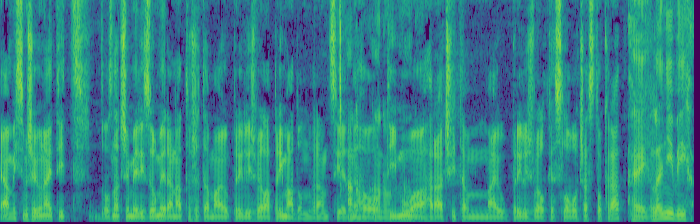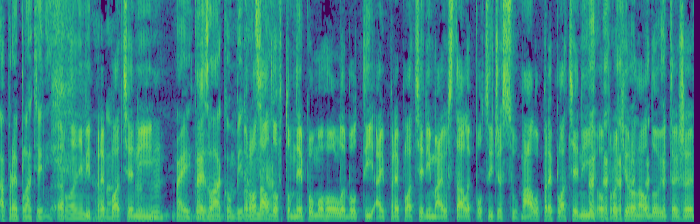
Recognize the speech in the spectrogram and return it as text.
Ja myslím, že United do značnej miery zomiera na to, že tam majú príliš veľa primadon v rámci jedného ano, ano, týmu ano. a hráči tam majú príliš veľké slovo častokrát. Hej, lenivých a preplatených. Lenivých, preplatení. Uh-huh. Hej, to je zlá kombinácia. Ronaldo v tom nepomohol, lebo tí aj preplatení majú stále pocit, že sú málo preplatení oproti Ronaldovi, takže...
